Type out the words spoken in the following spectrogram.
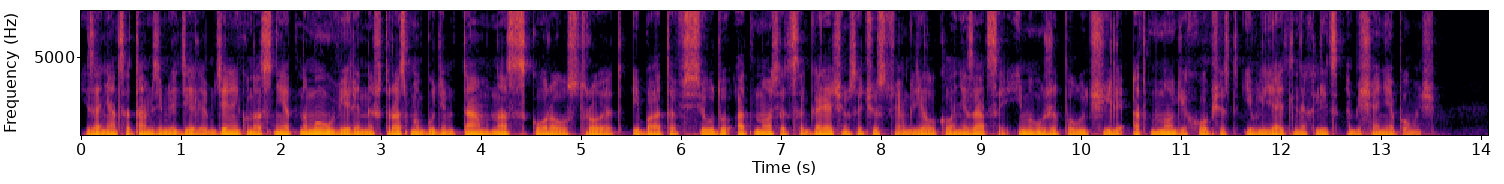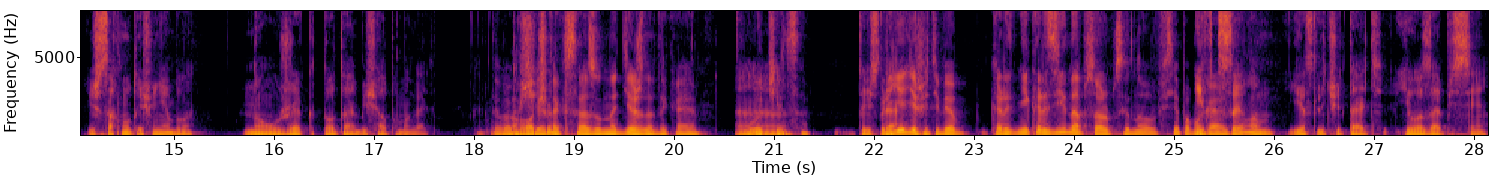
и заняться там земледелием. Денег у нас нет, но мы уверены, что раз мы будем там, нас скоро устроят, ибо отовсюду относятся горячим сочувствием к делу колонизации, и мы уже получили от многих обществ и влиятельных лиц обещание помощи. И Сахнута еще не было, но уже кто-то обещал помогать. Это вообще Ротшильд? так сразу надежда такая Э, случится. То есть, да. Приедешь, и тебе кор- не корзина абсорбции, но все И в помогают. целом, если читать его записи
